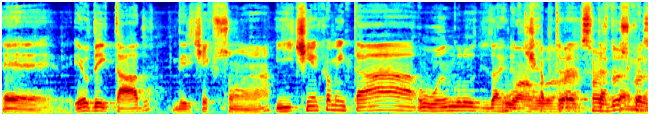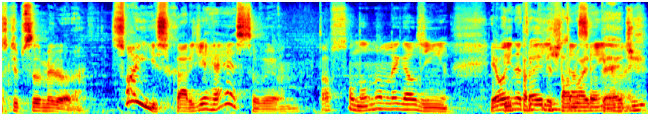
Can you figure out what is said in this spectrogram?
é eu deitado, ele tinha que funcionar, e tinha que aumentar o ângulo da, O de ângulo, captura né? São da as duas câmera. coisas que precisa melhorar. Só isso, cara. De resto, velho, tá funcionando legalzinho. Eu E ainda pra ele estar no digitar senha, iPad, mas-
